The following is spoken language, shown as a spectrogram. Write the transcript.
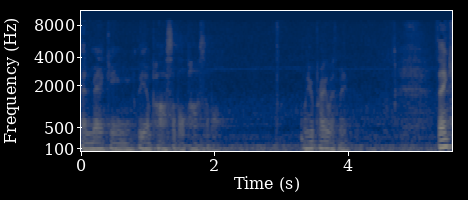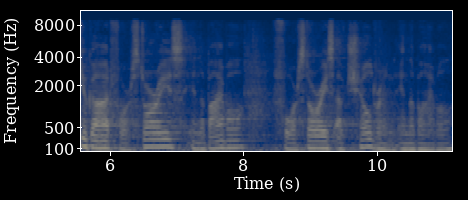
and making the impossible possible. Will you pray with me? Thank you, God, for stories in the Bible, for stories of children in the Bible,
